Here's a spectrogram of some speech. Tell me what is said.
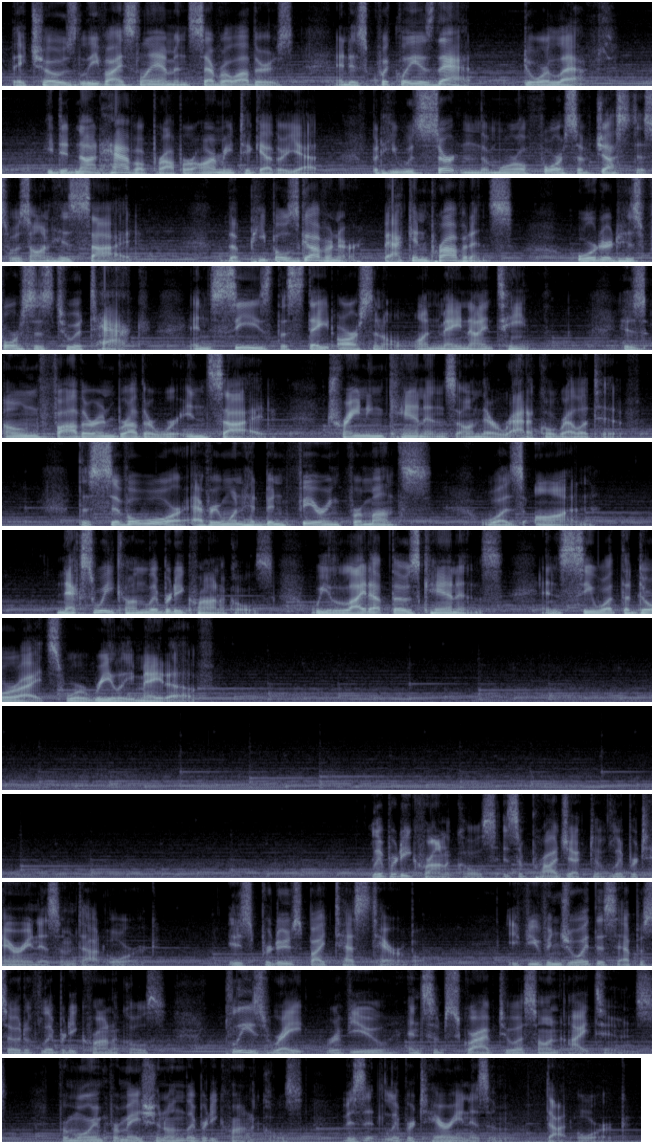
They chose Levi Slamm and several others, and as quickly as that, Dorr left. He did not have a proper army together yet, but he was certain the moral force of justice was on his side. The people's governor, back in Providence, ordered his forces to attack and seize the state arsenal on May 19th. His own father and brother were inside, training cannons on their radical relative. The civil war everyone had been fearing for months was on. Next week on Liberty Chronicles, we light up those cannons and see what the Dorrites were really made of. Liberty Chronicles is a project of libertarianism.org. It is produced by Tess Terrible. If you've enjoyed this episode of Liberty Chronicles, please rate, review, and subscribe to us on iTunes. For more information on Liberty Chronicles, visit libertarianism.org.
